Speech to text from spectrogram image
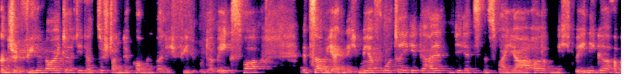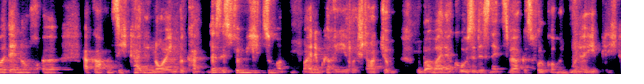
ganz schön viele Leute, die da zustande kommen, weil ich viel unterwegs war. Jetzt habe ich eigentlich mehr Vorträge gehalten die letzten zwei Jahre, nicht weniger, aber dennoch äh, ergaben sich keine neuen Bekannten. Das ist für mich zu meinem Karrierestadium und bei meiner Größe des Netzwerkes vollkommen unerheblich.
